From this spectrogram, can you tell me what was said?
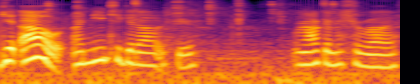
get out. I need to get out of here. We're not gonna survive.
